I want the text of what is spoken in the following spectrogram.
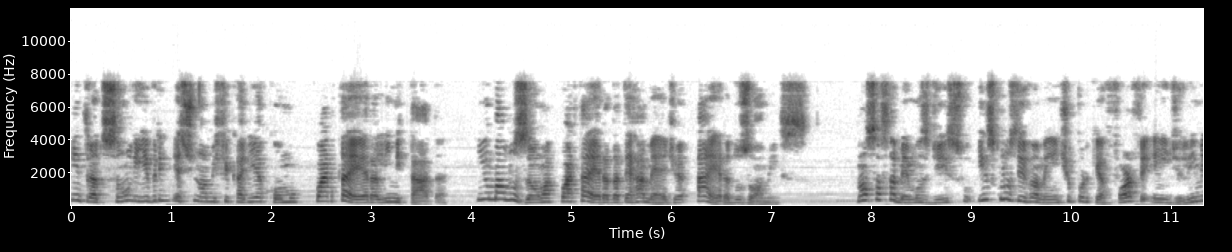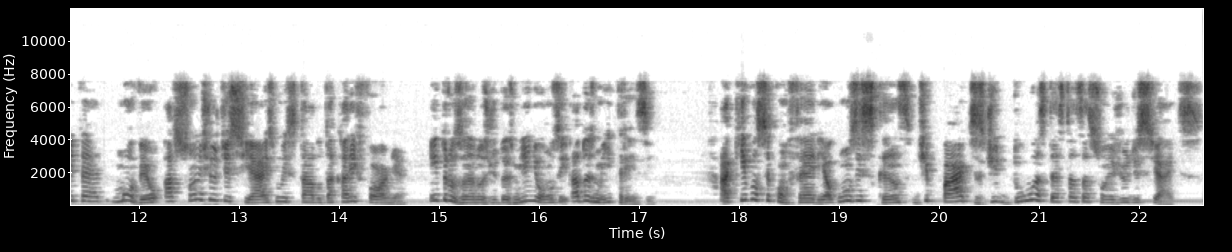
Em tradução livre, este nome ficaria como Quarta Era Limitada, em uma alusão à Quarta Era da Terra-média, a Era dos Homens. Nós só sabemos disso exclusivamente porque a Fourth Age Limited moveu ações judiciais no estado da Califórnia entre os anos de 2011 a 2013. Aqui você confere alguns scans de partes de duas destas ações judiciais,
